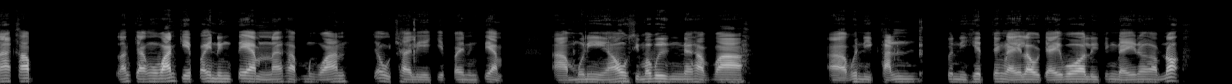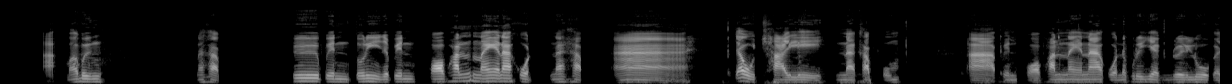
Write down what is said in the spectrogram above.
นะครับ หลังจากเมื่อวานเก็บไปหนึ่งแต้มนะครับเมื่อวานเจ้าชายเลเก็บไปหนึ่งแต้มอ่ามื้อนี้เฮาสิมาบิ่งนะครับ ว่า อ่าเพิ่อนสิขัน เพิ่นสิเฮ็ดจังไดเราใจบ่หรือจังไดเนะครับ เนาะอะมาบึงนะครับ คือเป็นตัวนี้จะเป็นพอพันธุ์ในอนาคตนะครับ อ่า เจ้าชายเลนะครับ ผม อ่า เป็นพอพันธุ์ในอนาคตนะผู้ที่อยากเลยลูกก็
